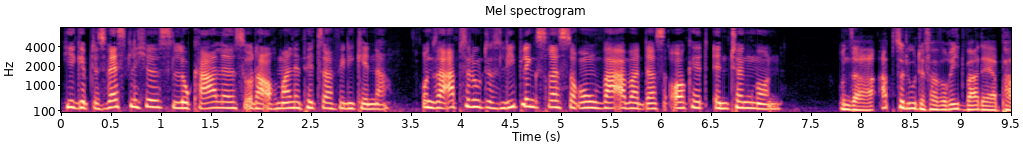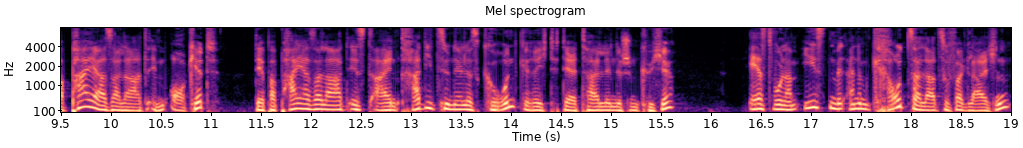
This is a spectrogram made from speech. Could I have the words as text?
Hier gibt es westliches, lokales oder auch mal eine Pizza für die Kinder. Unser absolutes Lieblingsrestaurant war aber das Orchid in Chengmon. Unser absoluter Favorit war der Papayasalat im Orchid. Der Papayasalat ist ein traditionelles Grundgericht der thailändischen Küche. Er ist wohl am ehesten mit einem Krautsalat zu vergleichen,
